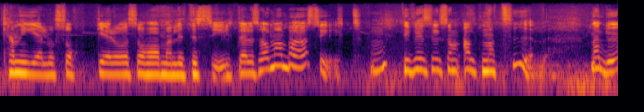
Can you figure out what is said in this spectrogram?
kanel och socker och så har man lite sylt. Eller så har man bara sylt. Det finns liksom alternativ. Men du,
